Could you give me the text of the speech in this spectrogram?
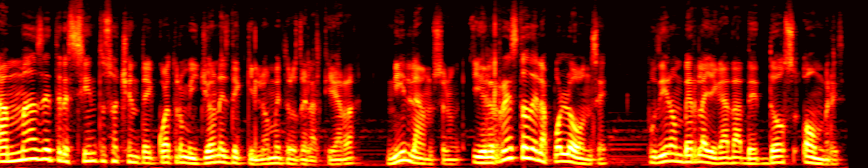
a más de 384 millones de kilómetros de la Tierra, Neil Armstrong y el resto del Apolo 11 pudieron ver la llegada de dos hombres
